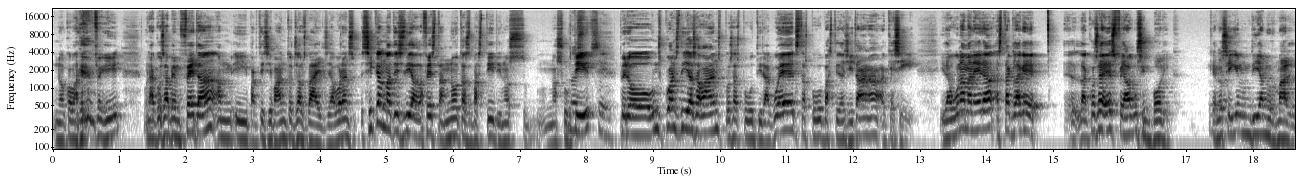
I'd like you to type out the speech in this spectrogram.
no com fer aquí, una cosa ben feta amb, i participant en tots els balls. Llavors, sí que el mateix dia de la festa no t'has vestit i no has, no has sortit, no, sí. però uns quants dies abans doncs, has pogut tirar coets, t'has pogut vestir de gitana, el que sigui. I d'alguna manera està clar que eh, la cosa és fer alguna simbòlic, que no sigui un dia normal,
